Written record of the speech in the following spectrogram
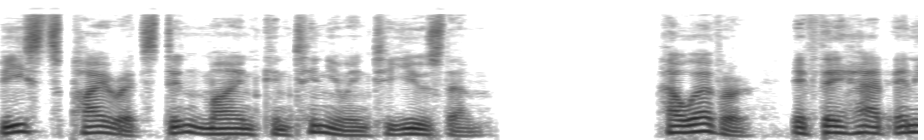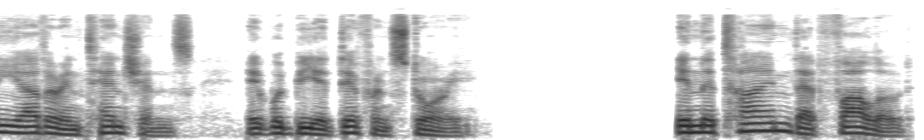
Beast's pirates didn't mind continuing to use them. However, if they had any other intentions, it would be a different story. In the time that followed,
